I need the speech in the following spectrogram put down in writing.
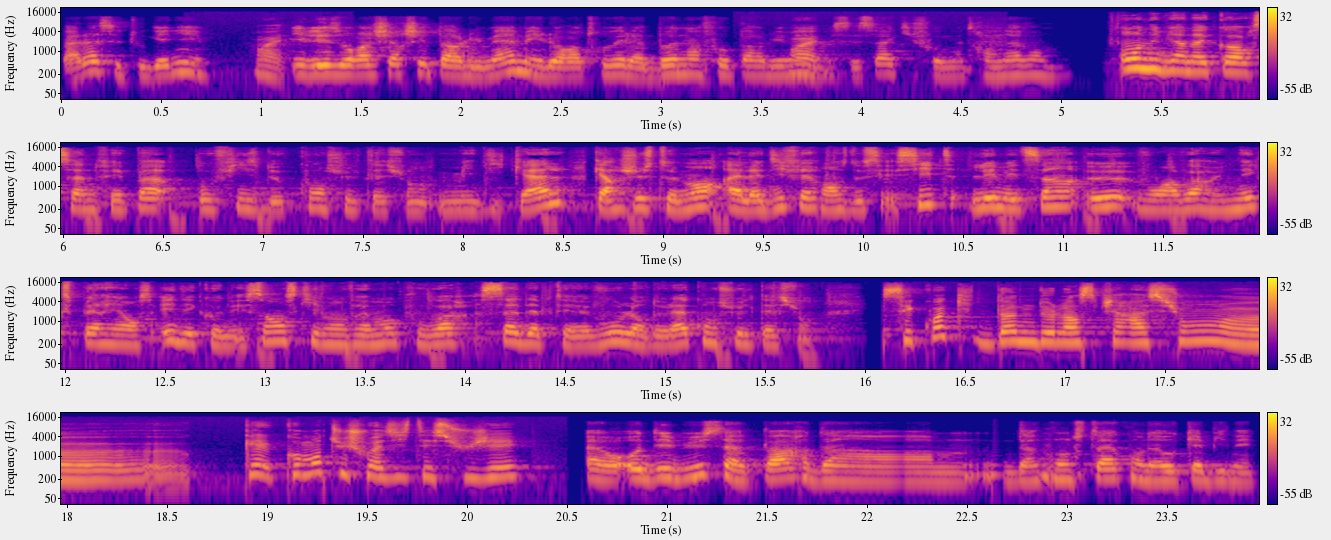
bah là, c'est tout gagné. Ouais. Il les aura cherchées par lui-même et il aura trouvé la bonne info par lui-même. Ouais. C'est ça qu'il faut mettre en avant. On est bien d'accord, ça ne fait pas office de consultation médicale, car justement, à la différence de ces sites, les médecins, eux, vont avoir une expérience et des connaissances qui vont vraiment pouvoir s'adapter à vous lors de la consultation. C'est quoi qui te donne de l'inspiration euh, quel- Comment tu choisis tes sujets? Alors, au début, ça part d'un constat qu'on a au cabinet.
